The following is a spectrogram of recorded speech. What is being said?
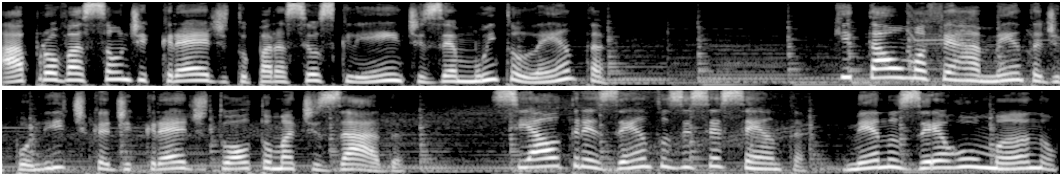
A aprovação de crédito para seus clientes é muito lenta? Que tal uma ferramenta de política de crédito automatizada? Cial 360, menos erro humano,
